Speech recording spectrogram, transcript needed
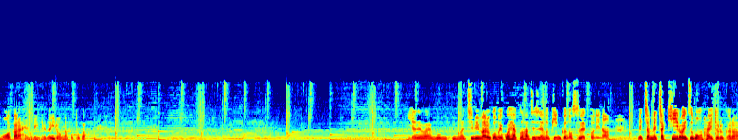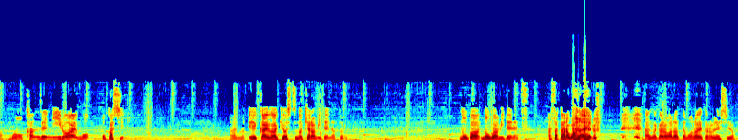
もうわからへんねんけど、いろんなことが。いや、ではもう今、ちびまる子の580円のピンクのスウェットにな、めちゃめちゃ黄色いズボン履いとるから、もう完全に色合いもおかしい。あの、英会話教室のキャラみたいになっとる。ノバ、ノバみたいなやつ。朝から笑える 朝から笑ってもらえたら嬉しいわ。も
